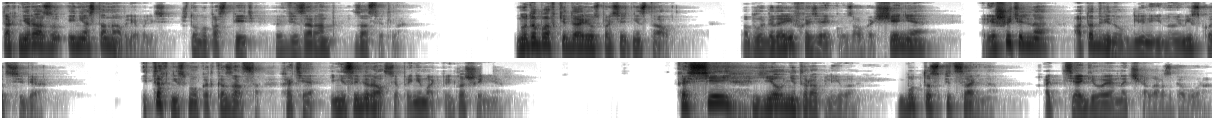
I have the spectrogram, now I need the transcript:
так ни разу и не останавливались, чтобы поспеть в визарант засветло. Но добавки Дариус просить не стал. Поблагодарив хозяйку за угощение, решительно отодвинул глиняную миску от себя. И так не смог отказаться, хотя и не собирался принимать приглашение. Косей ел неторопливо, будто специально, оттягивая начало разговора.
